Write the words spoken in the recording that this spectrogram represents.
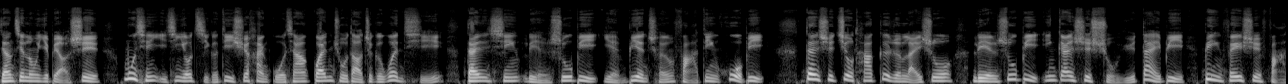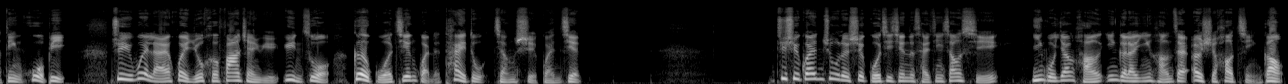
杨金龙也表示，目前已经有几个地区和国家关注到这个问题，担心脸书币演变成法定货币。但是就他个人来说，脸书币应该是属于代币，并非是法定货币。至于未来会如何发展与运作，各国监管的态度将是关键。继续关注的是国际间的财经消息。英国央行英格兰银行在二十号警告，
